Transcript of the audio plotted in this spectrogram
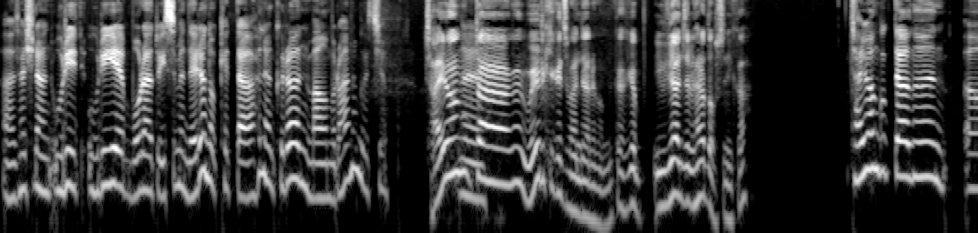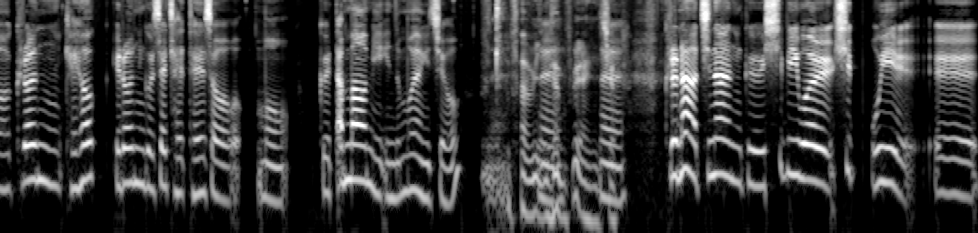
아, 사실은 우리 우리의 뭐라도 있으면 내려놓겠다 하는 그런 마음으로 하는 거죠. 자유한국당은 네. 왜 이렇게까지 반대하는 겁니까? 그게 유리한 점이 하나도 없으니까. 자유한국당은 어 그런 개혁 이런 것에 제- 대해서 뭐 그 딴 마음이 있는 모양이죠. 네. 마음이 네. 있는 모양이죠. 네. 그러나 지난 그 12월 15일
